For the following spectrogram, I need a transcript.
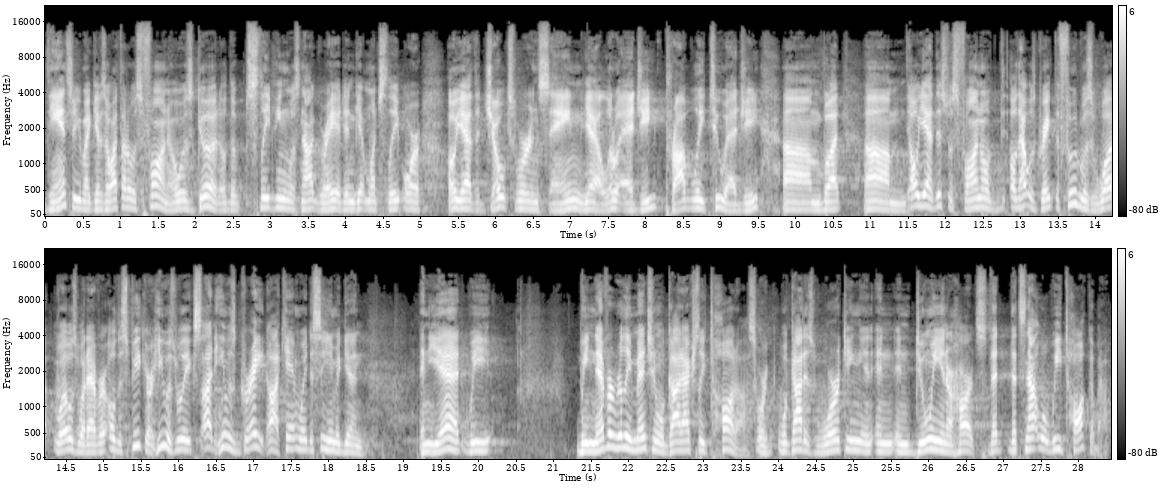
The answer you might give is, oh, I thought it was fun. Oh, it was good. Oh, the sleeping was not great. I didn't get much sleep. Or, oh, yeah, the jokes were insane. Yeah, a little edgy, probably too edgy. Um, but, um, oh, yeah, this was fun. Oh, oh, that was great. The food was what was whatever. Oh, the speaker, he was really excited. He was great. Oh, I can't wait to see him again. And yet, we, we never really mention what God actually taught us or what God is working and, and, and doing in our hearts. That, that's not what we talk about.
